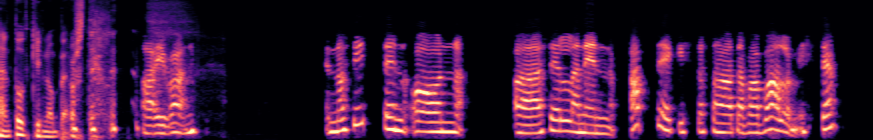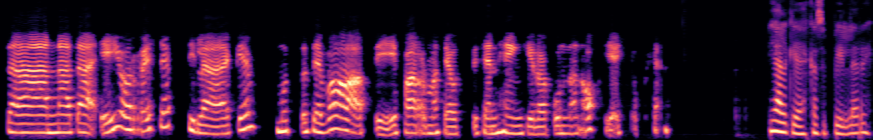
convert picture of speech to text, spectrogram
tämän tutkinnon perusteella. Aivan. No sitten on äh, sellainen apteekista saatava valmiste. Tämä, tämä ei ole reseptilääke, mutta se vaatii farmaseuttisen henkilökunnan ohjeistuksen. Jälkiehkäisypilleri.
